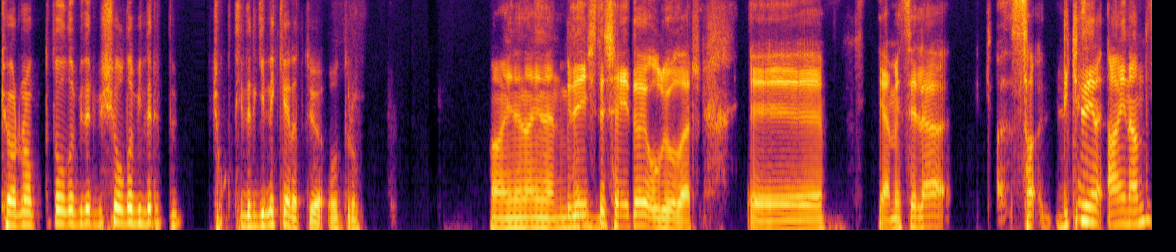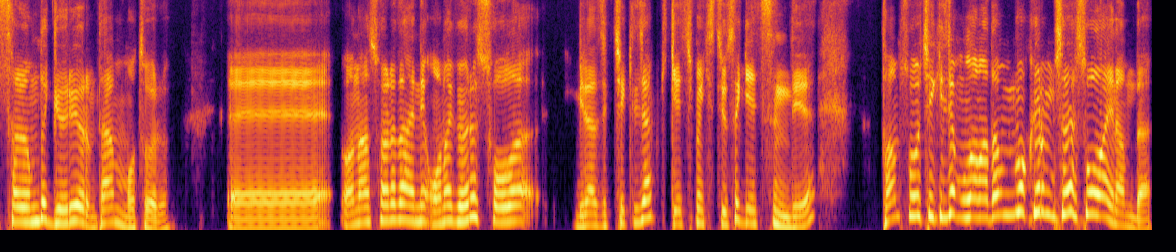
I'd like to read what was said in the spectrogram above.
kör noktada olabilir bir şey olabilir. Çok tedirginlik yaratıyor o durum. Aynen aynen. Bir de işte şeyde oluyorlar. Ee, ya mesela dikiz aynı anda sağımda görüyorum tamam mı motoru. Ee, ondan sonra da hani ona göre sola birazcık çekileceğim ki geçmek istiyorsa geçsin diye. Tam sola çekileceğim ulan adamı bir bakıyorum bu sefer sol aynamda.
